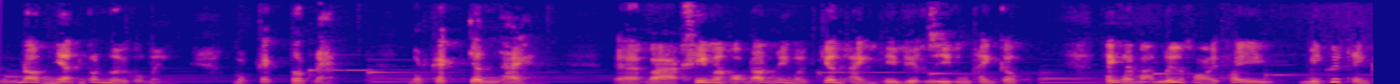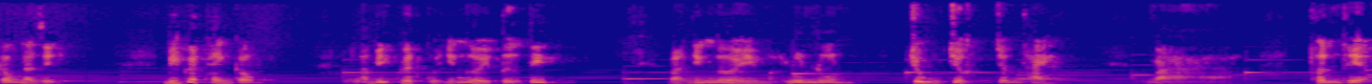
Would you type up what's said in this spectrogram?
cũng đón nhận con người của mình một cách tốt đẹp, một cách chân thành. À, và khi mà họ đón mình một chân thành thì việc gì cũng thành công. Thành các bạn đừng hỏi thầy bí quyết thành công là gì. Bí quyết thành công là bí quyết của những người tự tin và những người mà luôn luôn trung trực, chân thành và thân thiện.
